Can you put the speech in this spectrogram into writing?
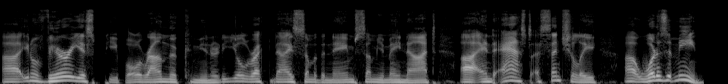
uh, you know various people around the community. You'll recognize some of the names, some you may not, uh, and asked essentially, uh, what does it mean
